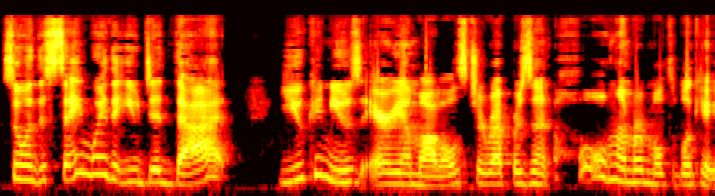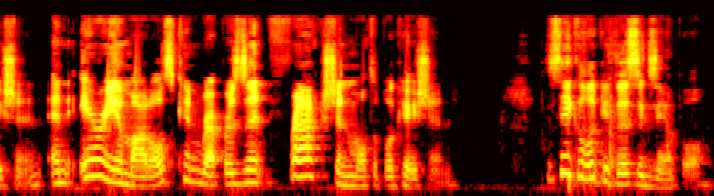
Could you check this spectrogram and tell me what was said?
So, in the same way that you did that, you can use area models to represent whole number multiplication, and area models can represent fraction multiplication. Let's take a look at this example.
